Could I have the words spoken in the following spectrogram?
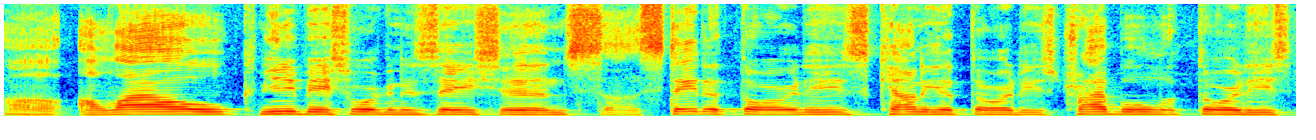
uh, allow community-based organizations, uh, state authorities, county authorities, tribal authorities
